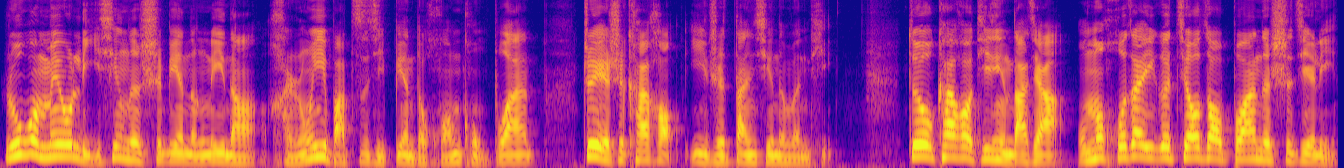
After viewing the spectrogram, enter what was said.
如果没有理性的识别能力呢，很容易把自己变得惶恐不安。这也是开号一直担心的问题。最后，开号提醒大家，我们活在一个焦躁不安的世界里，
